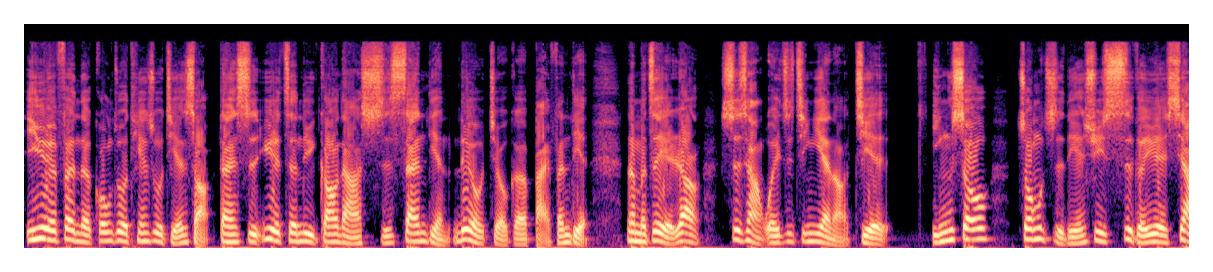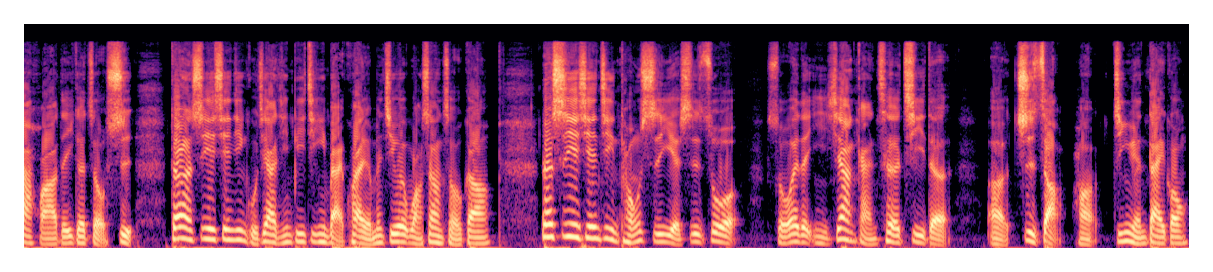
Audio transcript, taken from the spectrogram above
一月份的工作天数减少，但是月增率高达十三点六九个百分点。那么这也让市场为之惊艳哦，解营收终止连续四个月下滑的一个走势。当然，世界先进股价已经逼近一百块，有没有机会往上走高？那世界先进同时也是做所谓的影像感测器的。呃，制造好晶圆代工，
